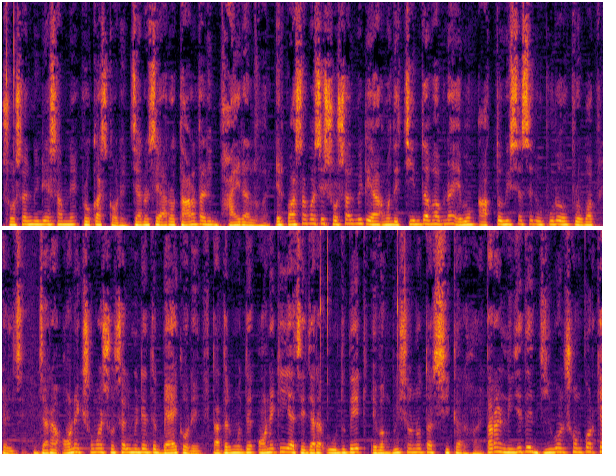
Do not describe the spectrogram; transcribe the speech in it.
সোশ্যাল মিডিয়ার সামনে প্রকাশ করে, যেন সে আরও তাড়াতাড়ি ভাইরাল হয়। এর পাশাপাশি সোশ্যাল মিডিয়া আমাদের চিন্তা ভাবনা এবং আত্মবিশ্বাসের উপরেও প্রভাব ফেলছে। যারা অনেক সময় সোশ্যাল মিডিয়াতে ব্যয় করে, তাদের মধ্যে অনেকেই আছে যারা উদ্বেগ এবং বিষণ্ণতার শিকার হয়। তারা নিজেদের জীবন সম্পর্কে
